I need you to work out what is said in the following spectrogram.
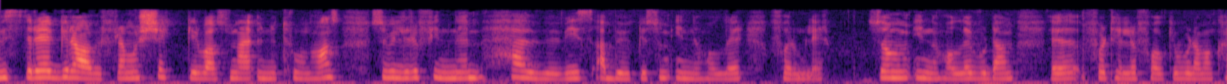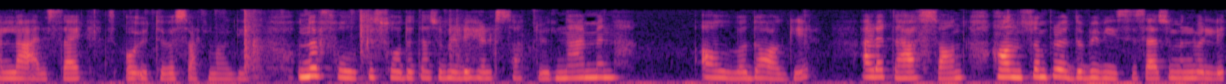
hvis dere graver frem og sjekker hva som er under tronen hans, så vil dere finne haugevis av bøker som inneholder formler som inneholder hvordan, uh, forteller folket hvordan man kan lære seg å utøve svart magi. Og når folket så dette, så blir de helt satt ut. Nei, men alle dager, er dette her sant? Han som prøvde å bevise seg som en veldig...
